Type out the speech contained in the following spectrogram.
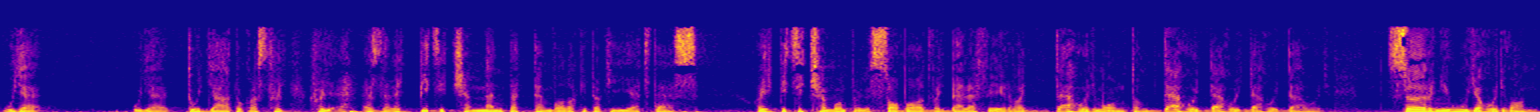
Ugye ugye tudjátok azt, hogy, hogy ezzel egy picit sem mentettem valakit, aki ilyet tesz? Hogy egy picit sem mondtam, hogy szabad, vagy belefér, vagy dehogy mondtam, dehogy, dehogy, dehogy, dehogy. Szörnyű úgy, ahogy van.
